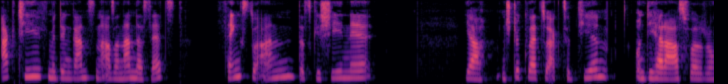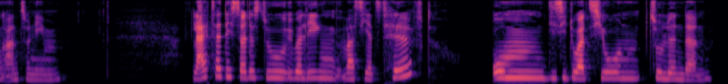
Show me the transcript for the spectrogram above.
aktiv mit dem Ganzen auseinandersetzt, fängst du an, das Geschehene ja ein Stück weit zu akzeptieren und die Herausforderung anzunehmen. Gleichzeitig solltest du überlegen, was jetzt hilft, um die Situation zu lindern.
